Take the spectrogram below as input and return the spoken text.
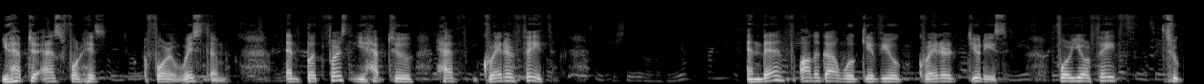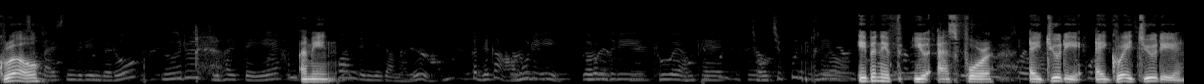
you have to ask for his for wisdom. And but first you have to have greater faith. And then Father God will give you greater duties for your faith to grow. I mean, even if you ask for a duty, a great duty,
